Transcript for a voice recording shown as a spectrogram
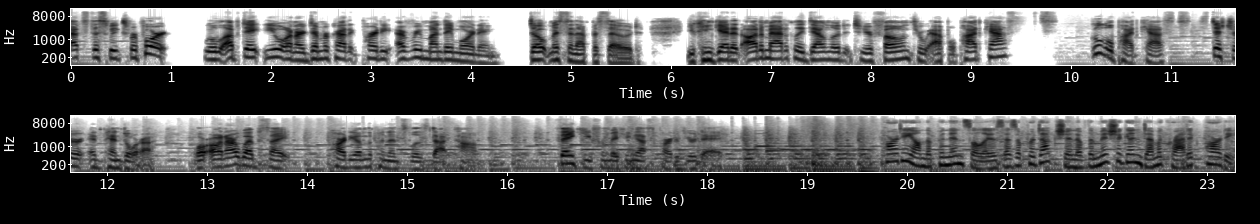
That's this week's report. We'll update you on our Democratic Party every Monday morning. Don't miss an episode. You can get it automatically downloaded to your phone through Apple Podcasts, Google Podcasts, Stitcher, and Pandora, or on our website, partyonthepeninsulas.com. Thank you for making us part of your day. Party on the Peninsulas is a production of the Michigan Democratic Party.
